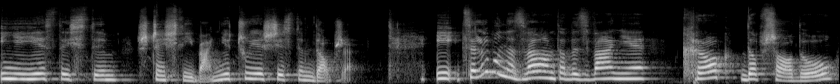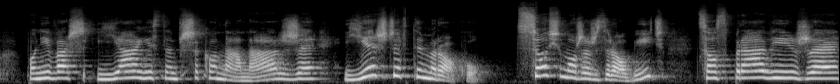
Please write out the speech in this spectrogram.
i nie jesteś z tym szczęśliwa, nie czujesz się z tym dobrze. I celowo nazwałam to wyzwanie krok do przodu, ponieważ ja jestem przekonana, że jeszcze w tym roku coś możesz zrobić, co sprawi, że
